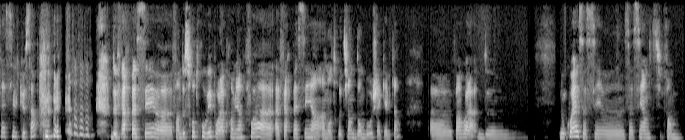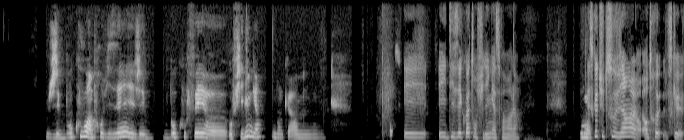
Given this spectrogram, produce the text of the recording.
facile que ça de faire passer, euh, enfin, de se retrouver pour la première fois à, faire passer un, entretien d'embauche à quelqu'un. Enfin voilà. De... Donc ouais, ça c'est, ça c'est un petit, enfin, j'ai beaucoup improvisé et j'ai beaucoup fait au feeling. Hein. Donc et, il disait quoi ton feeling à ce moment-là? Est-ce que tu te souviens entre parce que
